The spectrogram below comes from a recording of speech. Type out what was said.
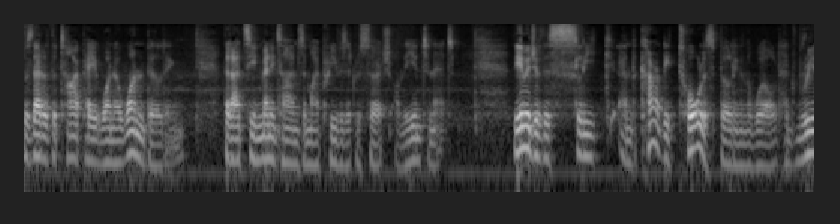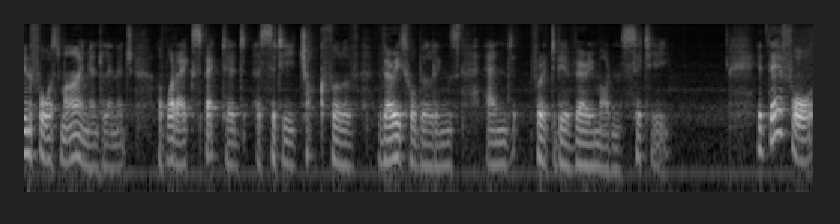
was that of the Taipei 101 building that I'd seen many times in my pre visit research on the internet. The image of this sleek and currently tallest building in the world had reinforced my mental image of what I expected a city chock full of very tall buildings and for it to be a very modern city. It therefore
